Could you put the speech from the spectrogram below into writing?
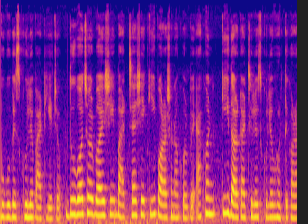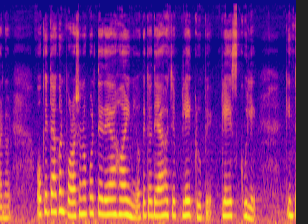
বুকুকে স্কুলে পাঠিয়েছো। দু বছর বয়সী বাচ্চা, সে কী পড়াশোনা করবে? এখন কি দরকার ছিল স্কুলে ভর্তি করানোর? ওকে তো এখন পড়াশোনা করতে দেওয়া হয়নি, ওকে তো দেওয়া হচ্ছে প্লে গ্রুপে প্লে স্কুলে কিন্তু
